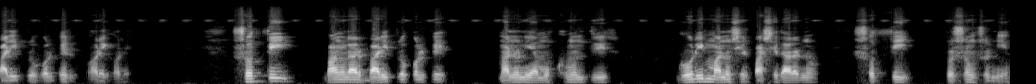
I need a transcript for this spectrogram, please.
বাড়ি প্রকল্পের ঘরে ঘরে। সত্যিই বাংলার বাড়ি প্রকল্পে মাননীয় মুখ্যমন্ত্রীর গরিব মানুষের পাশে দাঁড়ানো সত্যিই প্রশংসনীয়।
